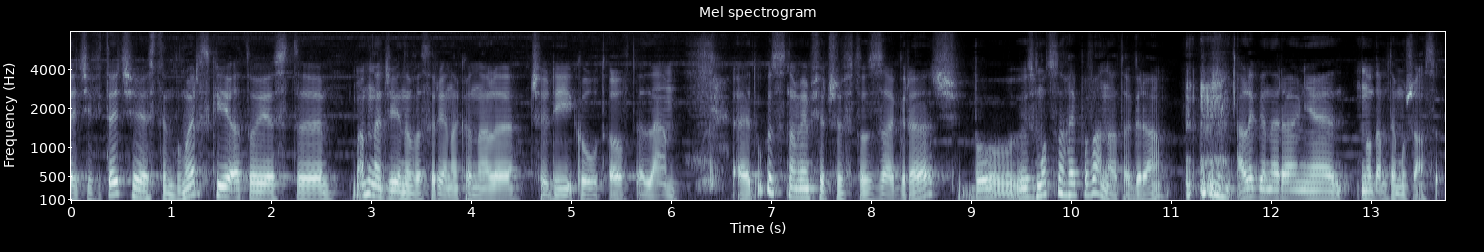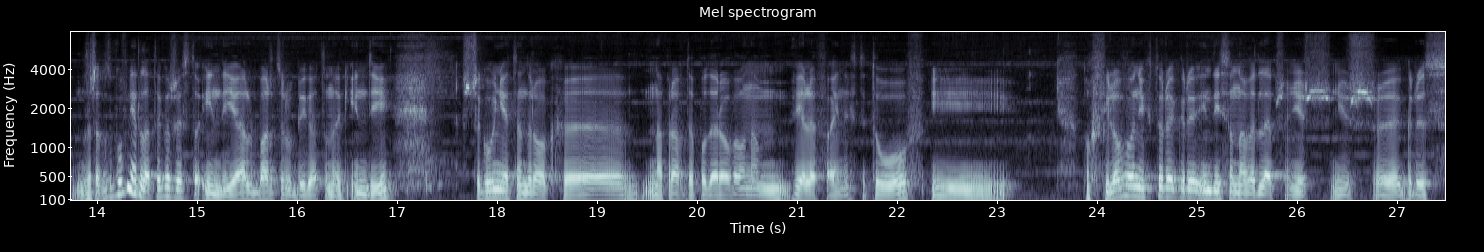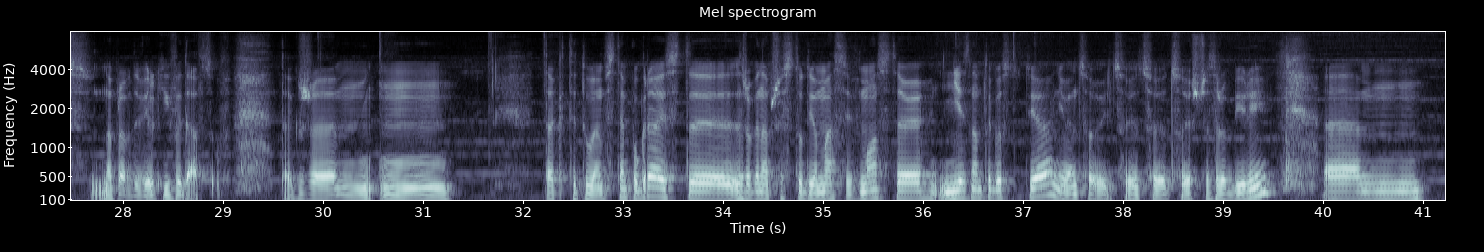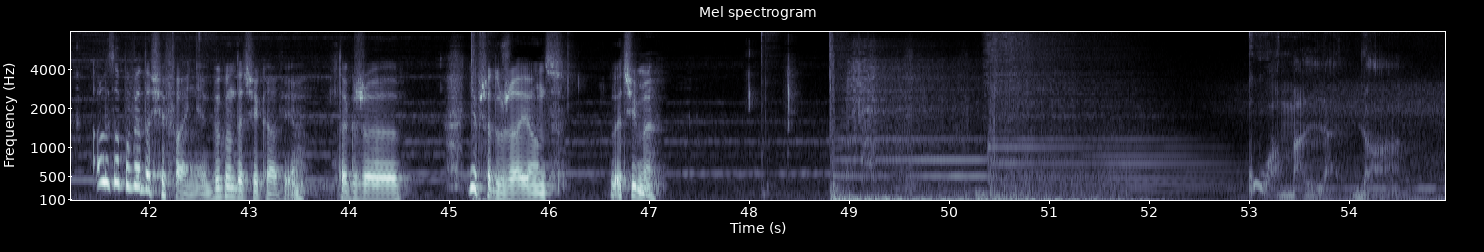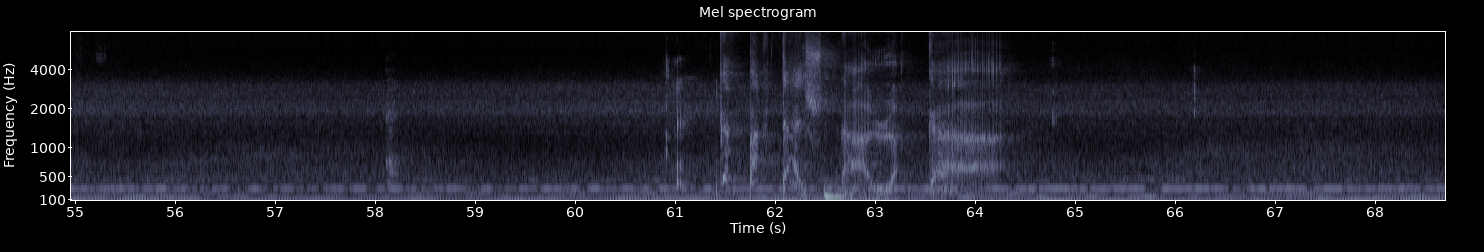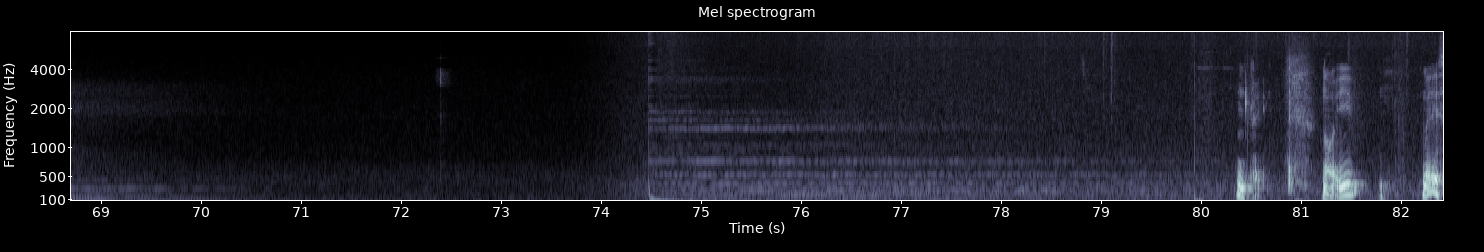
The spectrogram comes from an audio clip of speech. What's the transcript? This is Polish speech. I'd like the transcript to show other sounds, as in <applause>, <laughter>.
Witajcie, witajcie, jestem Boomerski, a to jest, e, mam nadzieję, nowa seria na kanale, czyli Code of the Lamb. E, Długo zastanawiałem się, czy w to zagrać, bo jest mocno hypowana ta gra, <clears throat> ale generalnie no dam temu szansę. Głównie dlatego, że jest to indie, ja bardzo lubię gatunek indie. Szczególnie ten rok e, naprawdę podarował nam wiele fajnych tytułów i no chwilowo niektóre gry indie są nawet lepsze niż, niż e, gry z naprawdę wielkich wydawców. Także mm, tak tytułem wstępu. Gra jest e, zrobiona przez studio Massive Monster. Nie znam tego studia, nie wiem co, co, co, co jeszcze zrobili. Em, ale zapowiada się fajnie, wygląda ciekawie. Także nie przedłużając, lecimy.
